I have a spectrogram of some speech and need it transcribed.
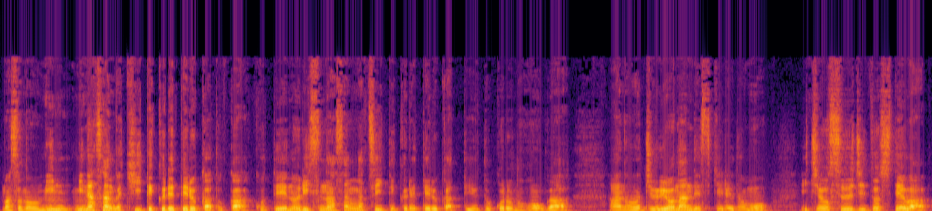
まあ、その、み、皆さんが聞いてくれてるかとか、固定のリスナーさんがついてくれてるかっていうところの方が、あの、重要なんですけれども、一応数字としては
